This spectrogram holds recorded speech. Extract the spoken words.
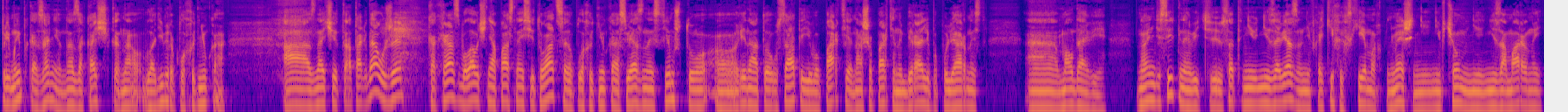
прямые показания на заказчика, на Владимира Плохотнюка. А, значит, а тогда уже как раз была очень опасная ситуация у Плохотнюка, связанная с тем, что Ренато Усатый и его партия, наша партия набирали популярность в Молдавии. Но они действительно, ведь сад не, не завязан ни в каких их схемах, понимаешь, ни, ни в чем не, не замаранный.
